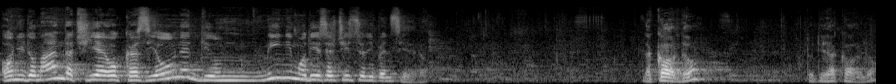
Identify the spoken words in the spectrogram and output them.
Ogni domanda ci è occasione di un minimo di esercizio di pensiero. D'accordo? Tutti d'accordo?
